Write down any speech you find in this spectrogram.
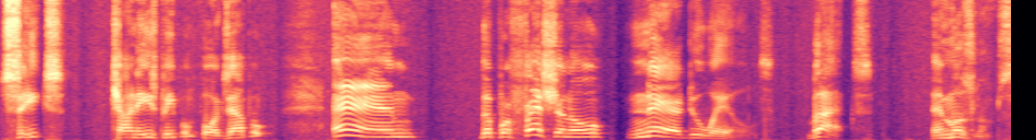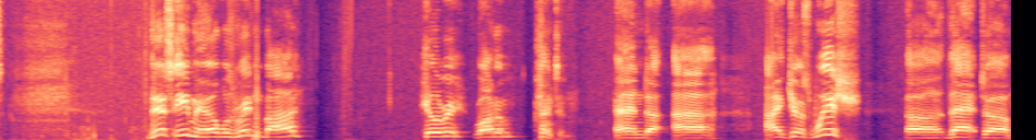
Sikhs, Chinese people, for example, and the professional ne'er-do-wells, blacks and Muslims. This email was written by Hillary Rodham Clinton. And uh, uh, I just wish uh, that uh,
